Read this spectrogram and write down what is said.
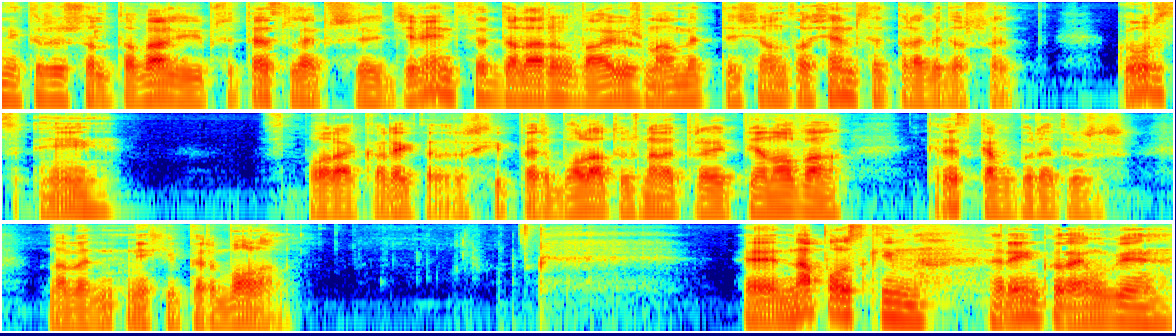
Niektórzy shortowali przy Tesla przy 900 dolarów, a już mamy 1800 prawie doszedł kurs i spora korekta, to już hiperbola, to już nawet prawie pionowa kreska w górę, to już nawet nie hiperbola. E, Na polskim rynku, tak jak mówię,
